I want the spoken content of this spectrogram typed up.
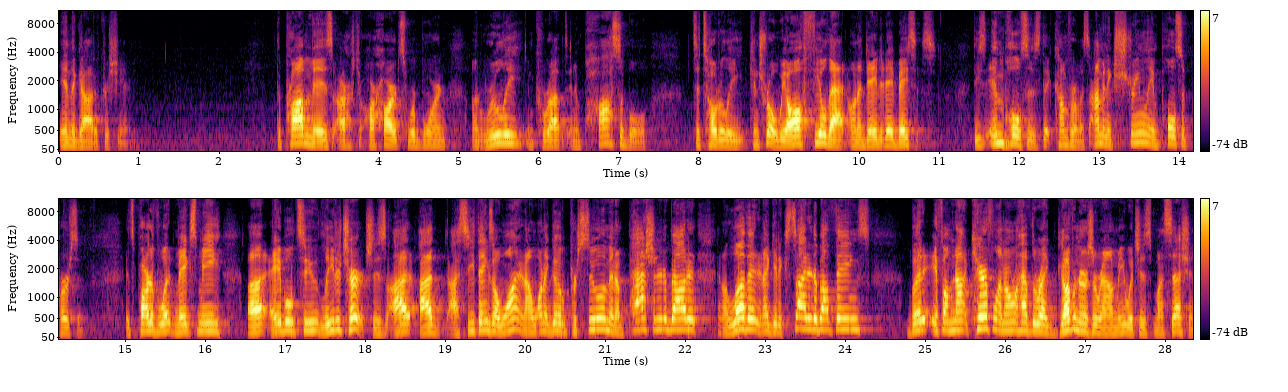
in the God of Christianity. The problem is our, our hearts were born unruly and corrupt and impossible to totally control. We all feel that on a day to day basis. These impulses that come from us. I'm an extremely impulsive person. It's part of what makes me uh, able to lead a church. Is I, I, I see things I want and I want to go pursue them and I'm passionate about it and I love it and I get excited about things. But if I'm not careful and I don't have the right governors around me, which is my session,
